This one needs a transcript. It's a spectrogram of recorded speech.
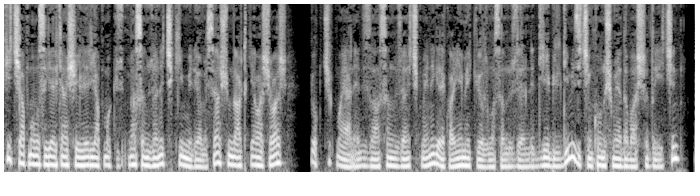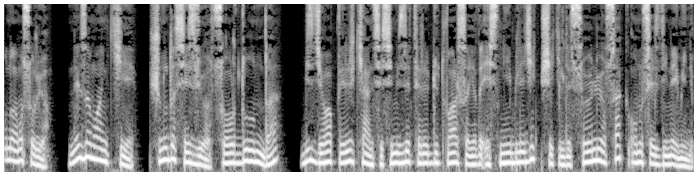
Hiç yapmaması gereken şeyleri yapmak masanın üzerine çıkayım mı diyor mesela. Şimdi artık yavaş yavaş yok çıkma yani masanın üzerine çıkmaya ne gerek var yemek yiyoruz masanın üzerinde diyebildiğimiz için konuşmaya da başladığı için bunu ama soruyor. Ne zaman ki şunu da seziyor sorduğunda biz cevap verirken sesimizde tereddüt varsa ya da esneyebilecek bir şekilde söylüyorsak onu sezdiğine eminim.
